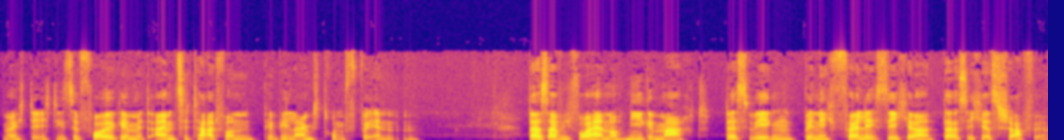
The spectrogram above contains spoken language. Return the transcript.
möchte ich diese Folge mit einem Zitat von Pippi Langstrumpf beenden. Das habe ich vorher noch nie gemacht Deswegen bin ich völlig sicher, dass ich es schaffe.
